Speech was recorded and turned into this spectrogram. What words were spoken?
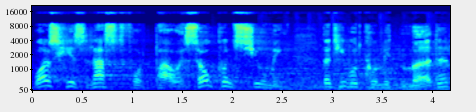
Was his lust for power so consuming that he would commit murder?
